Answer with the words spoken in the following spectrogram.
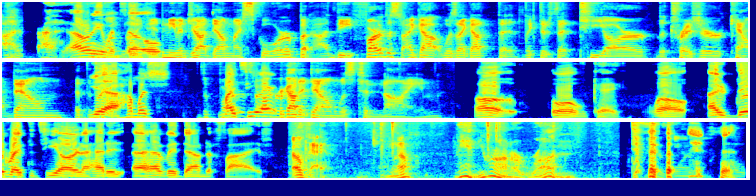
I, I don't even once I know. didn't even jot down my score, but uh, the farthest I got was I got the like. There's that TR, the treasure countdown. At the Yeah, how much? The My farthest I ever got it down was to nine. Oh, oh, okay. Well, I did write the TR, and I had it. I have it down to five. Okay. Well, man, you were on a run. You have won a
